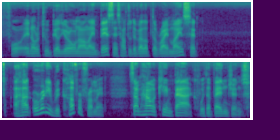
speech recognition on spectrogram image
for in order to build your own online business, how to develop the right mindset. I had already recovered from it. Somehow it came back with a vengeance.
